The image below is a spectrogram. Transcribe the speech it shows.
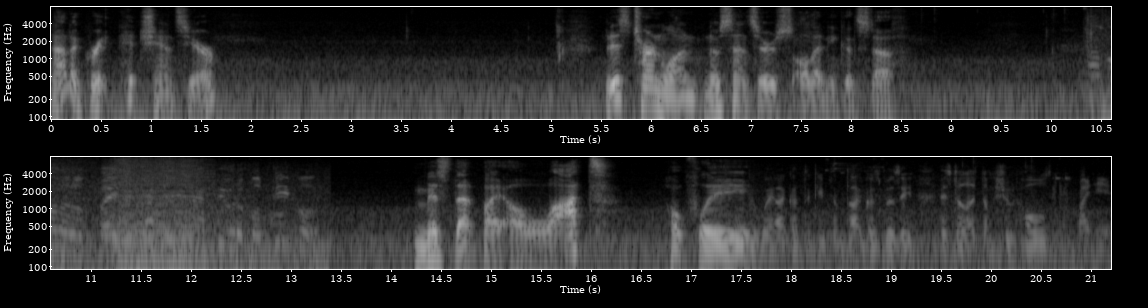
Not a great hit chance here. It is turn one, no sensors, all that neat good stuff. Missed that by a lot. Hopefully. The way I got to keep them daggers busy is to let them shoot holes. Right here.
